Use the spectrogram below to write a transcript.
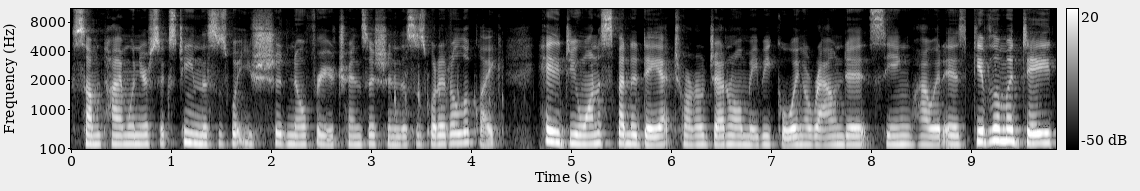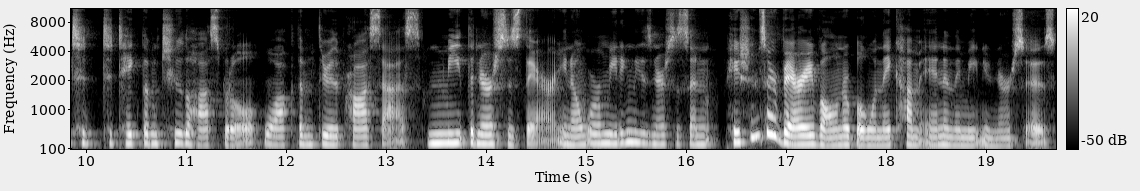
sometime when you're 16 this is what you should know for your transition. This is what it'll look like. Hey do you want to spend a day at toronto general maybe going around it seeing how it is? Give them a day to, to take them to the hospital walk them through the process meet the nurses there. You know we're meeting these nurses and patients are very vulnerable when they come in and they meet new nurses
